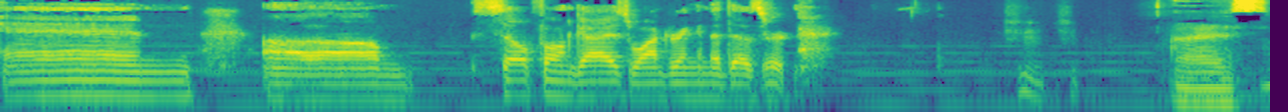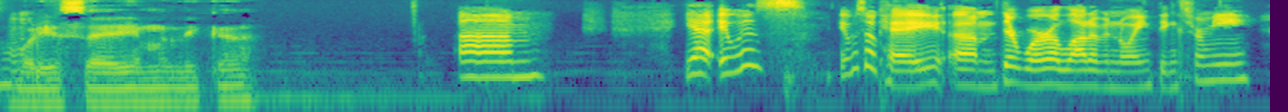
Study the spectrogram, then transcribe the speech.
ten. Um, cell phone guys wandering in the desert. Nice. Mhm. What do you say, Malika? Um, yeah, it was it was okay. Um, there were a lot of annoying things for me.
